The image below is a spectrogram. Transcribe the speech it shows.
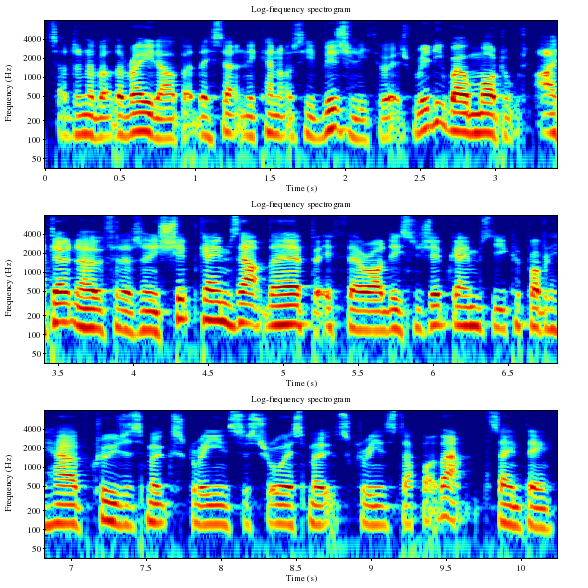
So I don't know about the radar, but they certainly cannot see visually through it. It's really well modelled. I don't know if there's any ship games out there, but if there are decent ship games, you could probably have cruiser smoke screens, destroyer smoke screens, stuff like that. Same thing.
